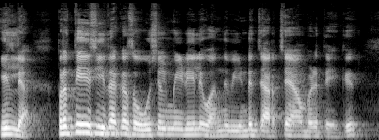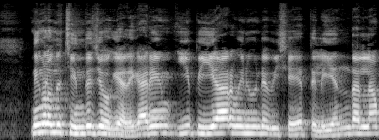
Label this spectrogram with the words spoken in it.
ഇല്ല. പ്രത്യേകിച്ച് ഇതൊക്കെ സോഷ്യൽ മീഡിയയിൽ വന്ന് വീണ്ടും ചർച്ചയാകുമ്പോഴത്തേക്ക് നിങ്ങളൊന്ന് ചിന്തിച്ച് നോക്കിയാൽ മതി. കാര്യം ഈ പി ആർ വിനുവിന്റെ വിഷയത്തിൽ എന്തെല്ലാം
